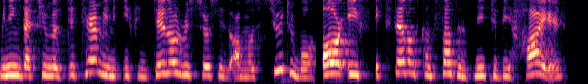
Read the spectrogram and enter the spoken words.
meaning that you must determine if internal resources are most suitable or if external consultants need to be hired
